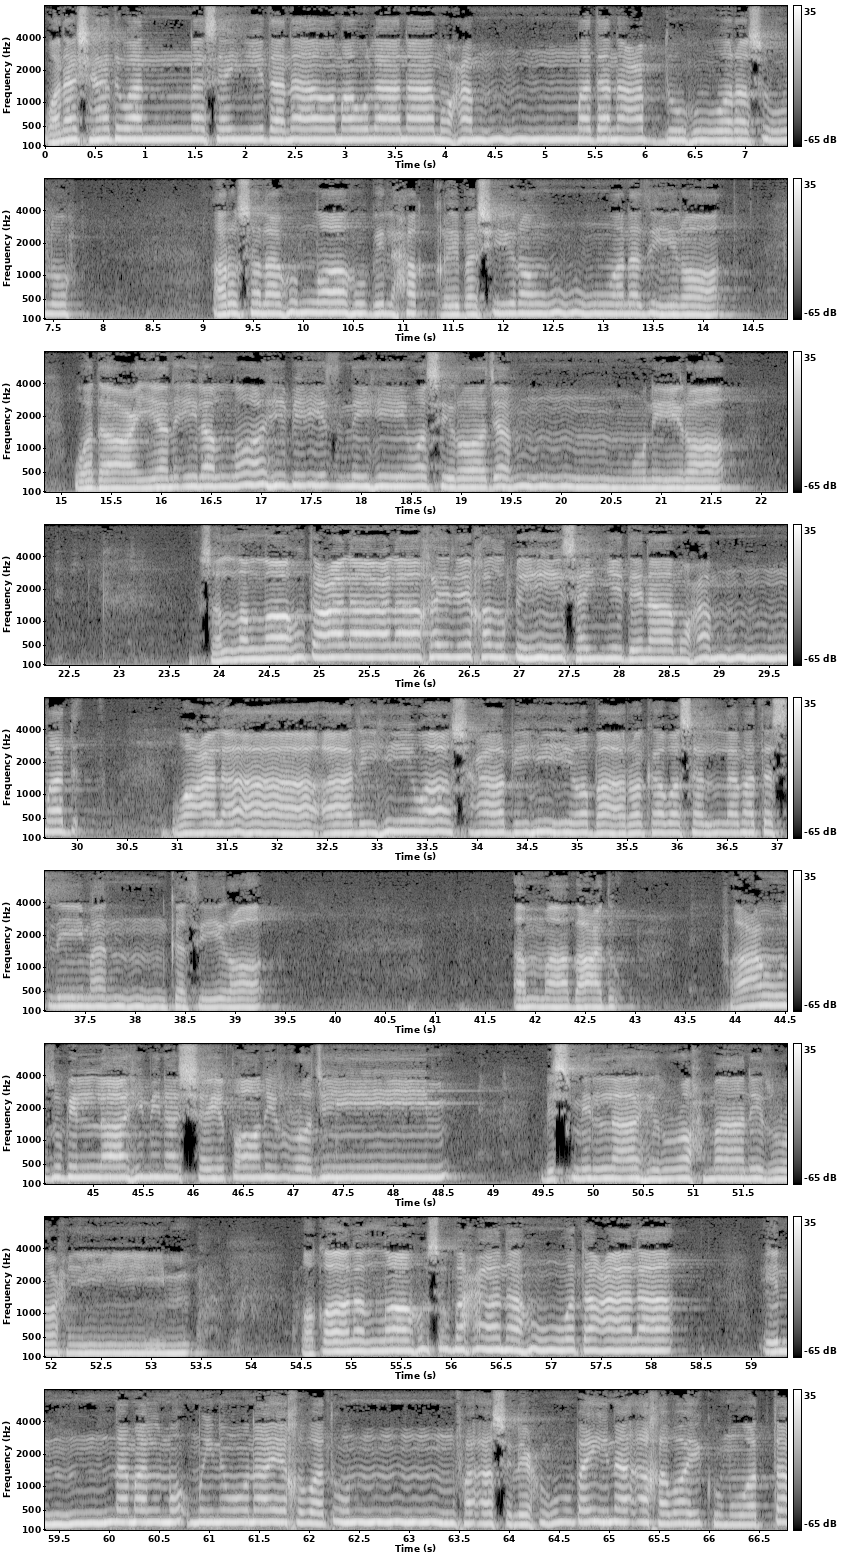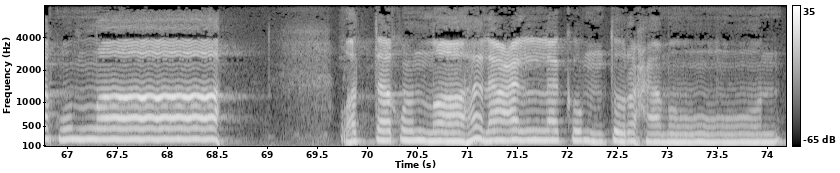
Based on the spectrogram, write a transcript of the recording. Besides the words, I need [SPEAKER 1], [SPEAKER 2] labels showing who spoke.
[SPEAKER 1] ونشهد أن سيدنا ومولانا محمدا عبده ورسوله. أرسله الله بالحق بشيرا ونذيرا وداعيا إلى الله بإذنه وسراجا منيرا. صلى الله تعالى على خير خلقه سيدنا محمد وعلى آله وأصحابه وبارك وسلم تسليما كثيرا أما بعد فأعوذ بالله من الشيطان الرجيم بسم الله الرحمن الرحيم وقال الله سبحانه وتعالى إنما المؤمنون إخوة فأصلحوا بين أخويكم واتقوا الله واتقوا الله لعلكم ترحمون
